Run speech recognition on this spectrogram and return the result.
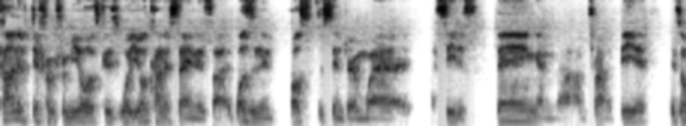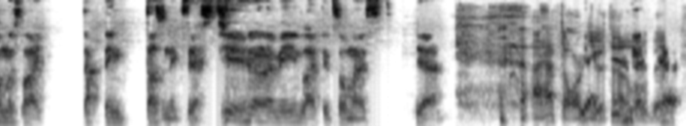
kind of different from yours because what you're kind of saying is like it wasn't imposter syndrome where I see this thing and uh, I'm trying to be it. It's almost like that thing doesn't exist. You know what I mean? Like it's almost yeah. I have to argue yeah, with that yeah, a little bit yeah.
